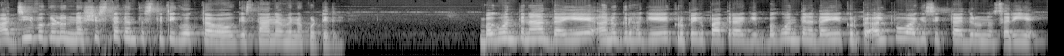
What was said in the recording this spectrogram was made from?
ಆ ಜೀವಗಳು ನಶಿಸ್ತಕ್ಕಂಥ ಸ್ಥಿತಿಗೆ ಹೋಗ್ತಾವೆ, ಅವ್ರಿಗೆ ಸ್ಥಾನವನ್ನು ಕೊಟ್ಟಿದ್ರೆ. ಭಗವಂತನ ದಯೆ, ಅನುಗ್ರಹಗೆ ಕೃಪೆಗೆ ಪಾತ್ರರಾಗಿ ಭಗವಂತನ ದಯೆ, ಕೃಪೆ ಅಲ್ಪವಾಗಿ ಸಿಗ್ತಾ ಇದ್ರೂ ಸರಿಯೇ.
